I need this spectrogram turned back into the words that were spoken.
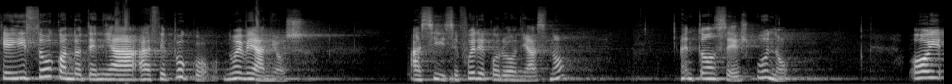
que hizo cuando tenía hace poco, nueve años. Así, se fue de colonias, ¿no? Entonces, uno, hoy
